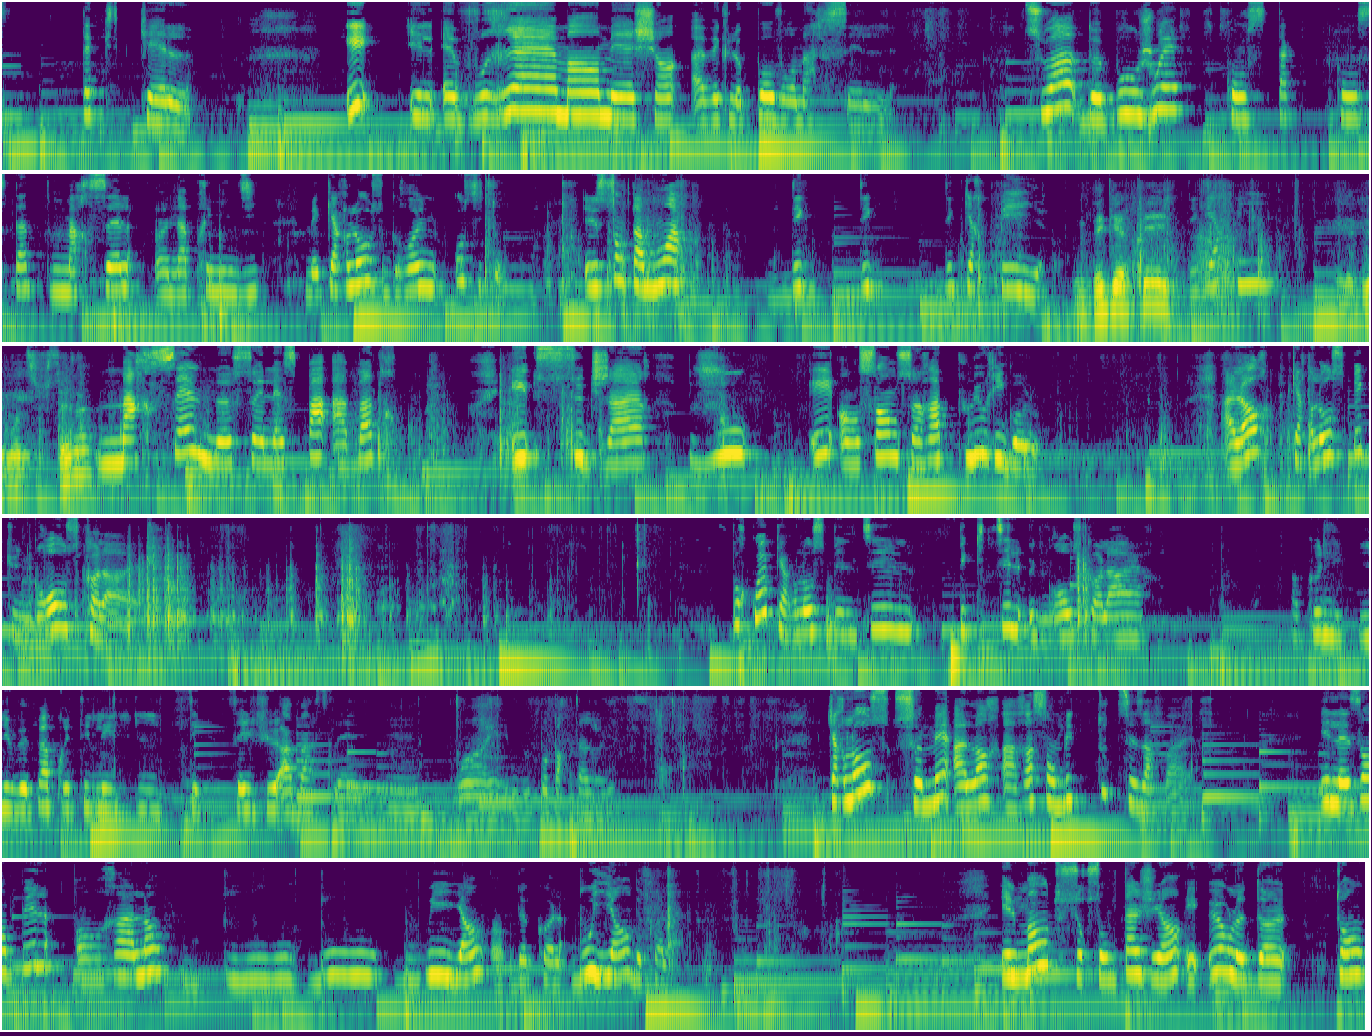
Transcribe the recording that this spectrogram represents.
Texkel. Et il est vraiment méchant avec le pauvre Marcel. Tu as de beaux jouets, constate, constate Marcel un après-midi. Mais Carlos grogne aussitôt. Ils sont à moi. Dé, dé, décarpille. Une déguerpille. Marcel ne se laisse pas abattre et suggère joue et ensemble sera plus rigolo. Alors Carlos pique une grosse colère. Pourquoi Carlos pique-t-il une grosse colère? Il ne veut pas prêter les, ses, ses jeux à Marcel. Hmm, Ouais, il ne veut pas partager. Carlos se met alors à rassembler toutes ses affaires. Il les empile en râlant bou- bou- bouillant de colère. Bouillant de colère. Il monte sur son tas géant et hurle d'un ton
